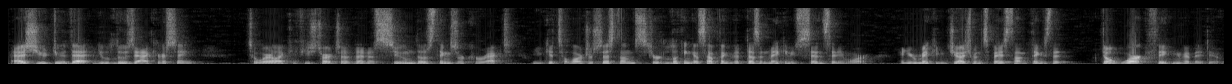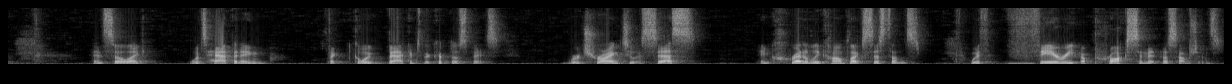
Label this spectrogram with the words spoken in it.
as you do that, you lose accuracy to where, like, if you start to then assume those things are correct, you get to larger systems, you're looking at something that doesn't make any sense anymore. And you're making judgments based on things that don't work, thinking that they do. And so, like, what's happening, like, going back into the crypto space, we're trying to assess incredibly complex systems with very approximate assumptions.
